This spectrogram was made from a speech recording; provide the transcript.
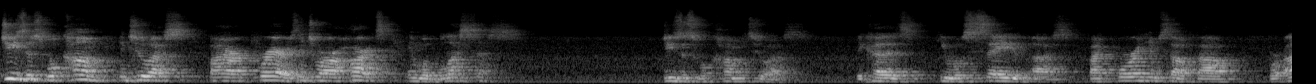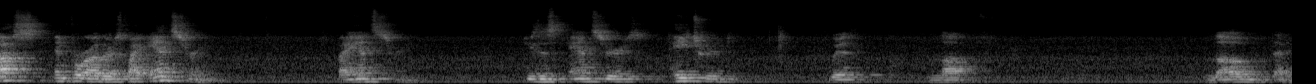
Jesus will come into us by our prayers, into our hearts, and will bless us. Jesus will come to us because he will save us by pouring himself out for us and for others, by answering, by answering. Jesus answers hatred with love. Love that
